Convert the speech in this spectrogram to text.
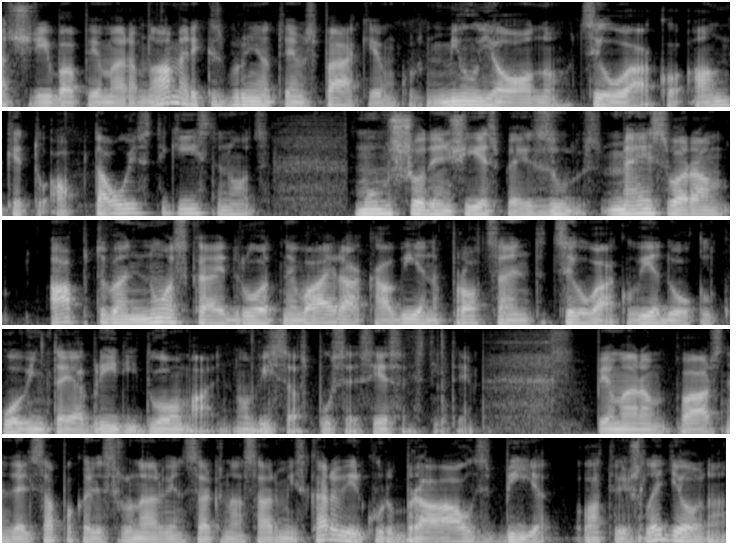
atšķirībā piemēram no Amerikas bruņotajiem spēkiem, kur miljonu cilvēku anketu aptaujas tika īstenots, mums šodien šī iespēja zudus. Mēs varam aptuveni noskaidrot ne vairāk kā viena procenta cilvēku viedokli, ko viņi tajā brīdī domāja no visās pusēs iesaistītiem. Piemēram, pāris nedēļas atpakaļ es runāju ar vienu sarkanās armijas karavīru, kura brālis bija Latviešu leģionā.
